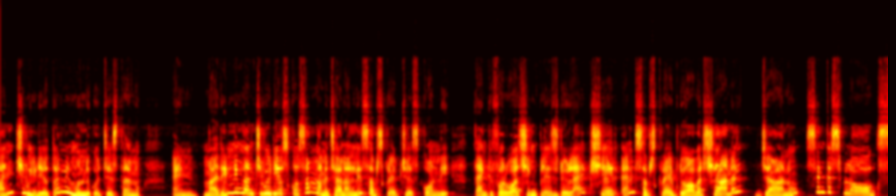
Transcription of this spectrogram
మంచి వీడియోతో మీ ముందుకు వచ్చేస్తాను. అండ్ మరిన్ని మంచి వీడియోస్ కోసం మన ఛానల్ని సబ్స్క్రైబ్ చేసుకోండి. Thank you for watching please do like share and subscribe to our channel Jaanu సింకస్ వ్లాగ్స్.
